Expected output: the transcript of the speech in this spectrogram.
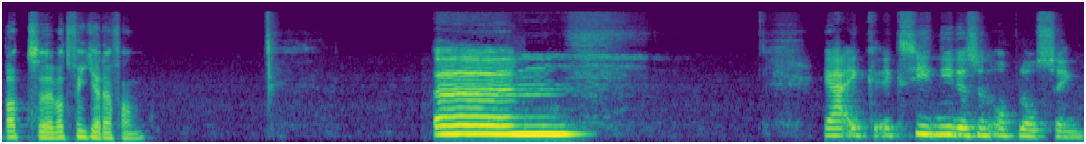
wat, wat vind jij daarvan? Um, ja, ik, ik zie het niet als een oplossing.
